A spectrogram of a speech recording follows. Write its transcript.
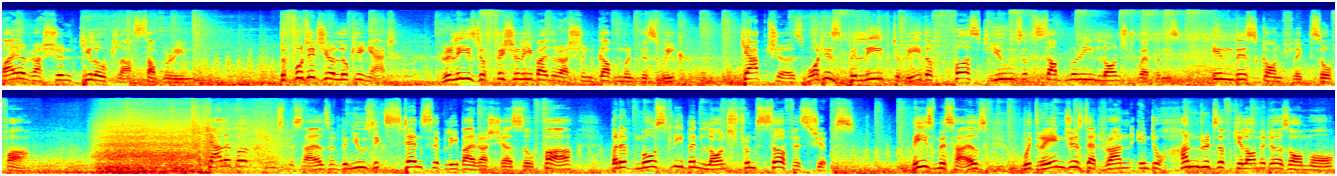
by a Russian Kilo-class submarine. The footage you're looking at, released officially by the Russian government this week, captures what is believed to be the first use of submarine-launched weapons in this conflict so far. Caliber cruise missiles have been used extensively by Russia so far, but have mostly been launched from surface ships. These missiles, with ranges that run into hundreds of kilometers or more,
